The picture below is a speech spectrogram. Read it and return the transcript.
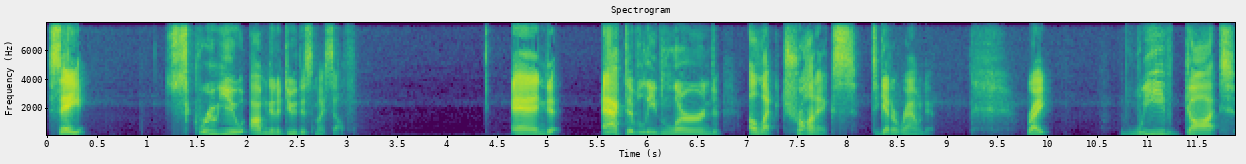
Say, screw you, I'm going to do this myself. And actively learned electronics to get around it. Right? We've got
